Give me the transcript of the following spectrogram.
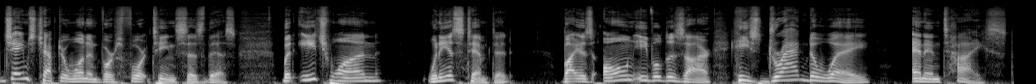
James chapter 1 and verse 14 says this But each one, when he is tempted by his own evil desire, he's dragged away and enticed.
